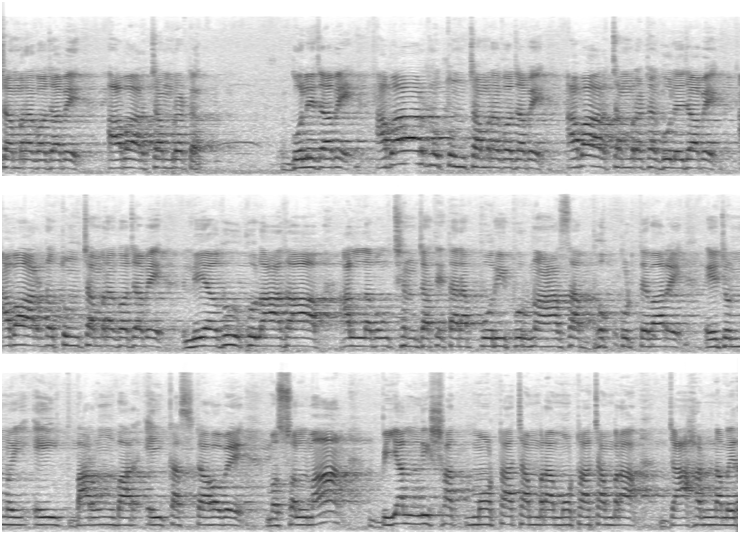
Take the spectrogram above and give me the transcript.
চামড়া গজাবে। আবার চামড়াটা গলে যাবে, আবার নতুন চামড়া গজাবে, আবার চামড়াটা গলে যাবে, আবার নতুন চামড়া গজাবে। লিয়াদুকুল আযাব, আল্লাহ বলছেন, যাতে তারা পরিপূর্ণ আজাব ভোগ করতে পারে। এজন্যই এই বারংবার এই কাজটা হবে। মুসলমান বিয়াল্লিশ হাত মোটা চামড়া মোটা চামড়া জাহান্নামের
